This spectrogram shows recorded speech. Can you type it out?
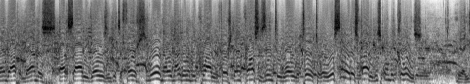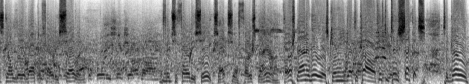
handoff and down the outside he goes and gets a first. Well, no, he's not going to be quite at the first down. Crosses into Warrior territory. We'll see where they spot him. It's going to be close. Yeah, he's going to be about the 47. If it's a 46, that's a first down. First down it is. Kenny, you got the call. 52 seconds to go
